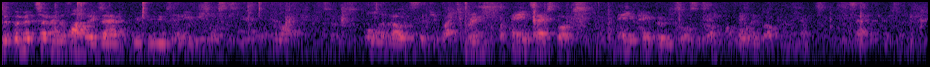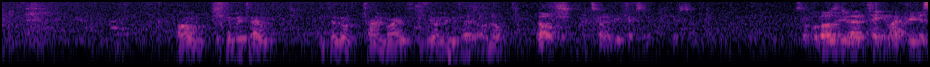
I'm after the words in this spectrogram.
with the midterm and the final exam, you can use any resources you like. So all the notes that you'd like to bring, any textbooks, any paper resources are more than welcome in that exam research. Um, is the midterm, in terms of time wise, is it unlimited or no? No, it's going to be fixed. fixed. So for those of you that have taken my previous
